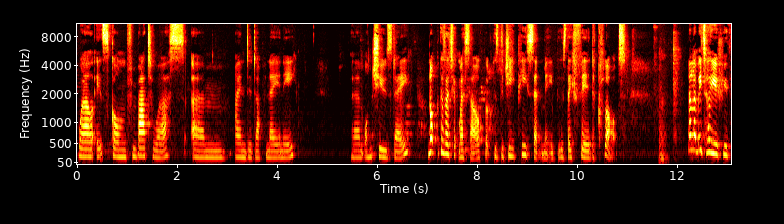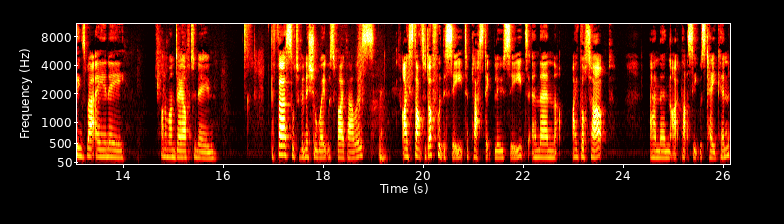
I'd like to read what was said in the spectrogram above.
Well, it's gone from bad to worse. Um, I ended up in A and E um, on Tuesday, not because I took myself, but because the GP sent me because they feared a clot. Now, let me tell you a few things about A and E on a Monday afternoon. The first sort of initial wait was five hours. I started off with a seat, a plastic blue seat, and then I got up and then that seat was taken.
